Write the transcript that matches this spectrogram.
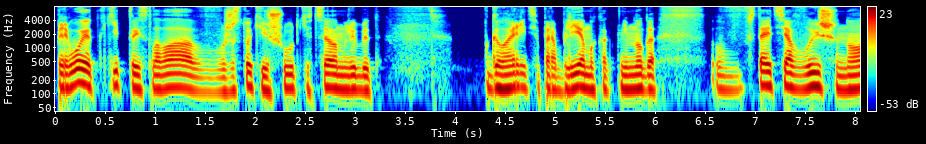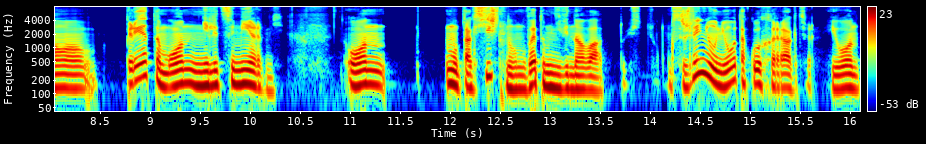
переводит какие-то твои слова в жестокие шутки, в целом любит говорить о проблемах, как-то немного ставить себя выше, но при этом он не лицемерный. Он ну, токсичный, он в этом не виноват. То есть, к сожалению, у него такой характер, и он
